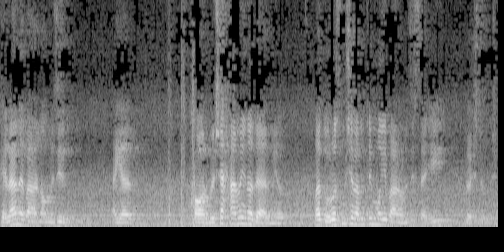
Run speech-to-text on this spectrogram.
پلن برنامه‌ریزی اگر کار بشه همه اینا در میاد. و درست میشه و می‌تونیم ما یه برنامه‌ریزی صحیح داشته باشیم.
